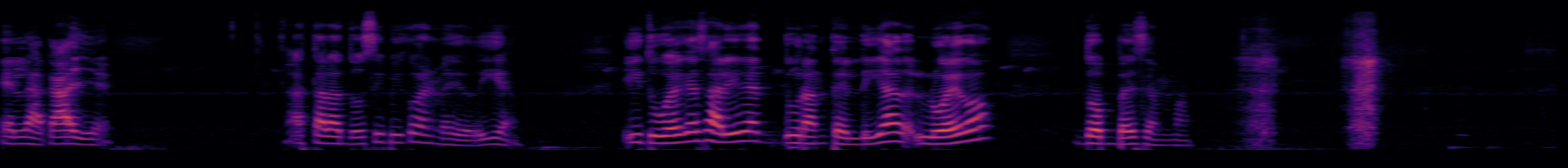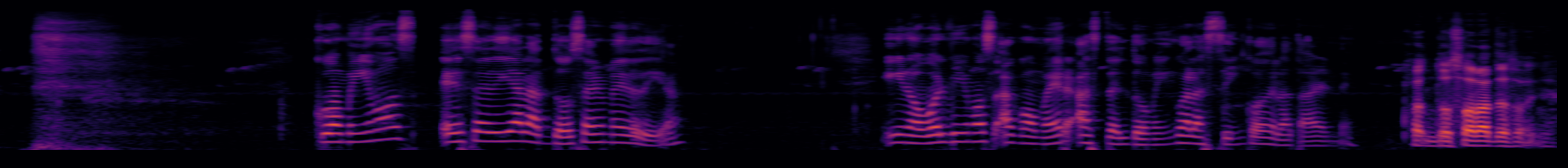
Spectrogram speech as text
en la calle hasta las 12 y pico del mediodía. Y tuve que salir durante el día luego dos veces más. Comimos ese día a las 12 del mediodía y no volvimos a comer hasta el domingo a las 5 de la tarde. Con dos horas de sueño.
